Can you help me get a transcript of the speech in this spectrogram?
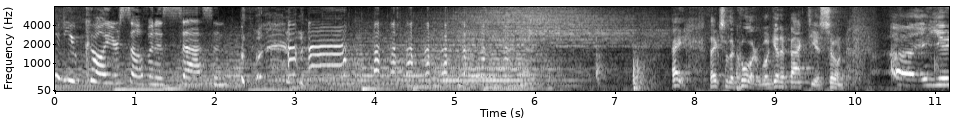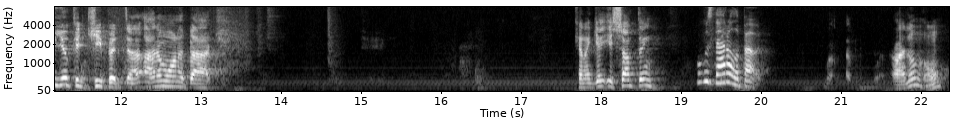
And you call yourself an assassin? Hey, thanks for the cooler. We'll get it back to you soon. Uh, you, you can keep it. Uh, I don't want it back. Can I get you something? What was that all about? I don't know.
